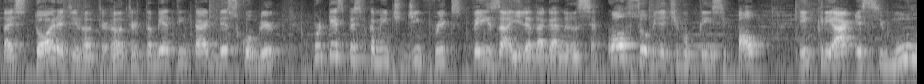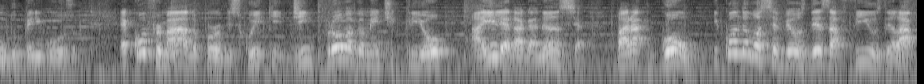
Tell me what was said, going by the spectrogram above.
da história de Hunter x Hunter também é tentar descobrir por que especificamente Jim Freaks fez a Ilha da Ganância. Qual o seu objetivo principal em criar esse mundo perigoso. É confirmado por Biscuit que Jim provavelmente criou a Ilha da Ganância para Gon. E quando você vê os desafios de lá,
